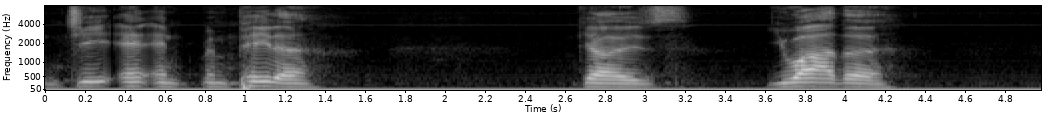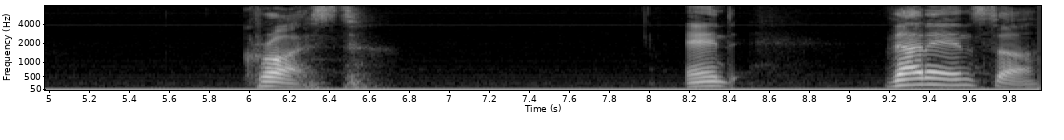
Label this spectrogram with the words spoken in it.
And, and, and Peter goes, You are the Christ. And that answer,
